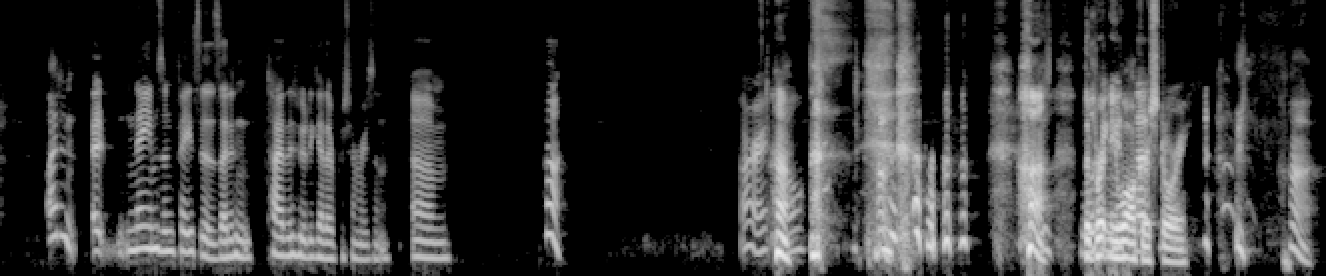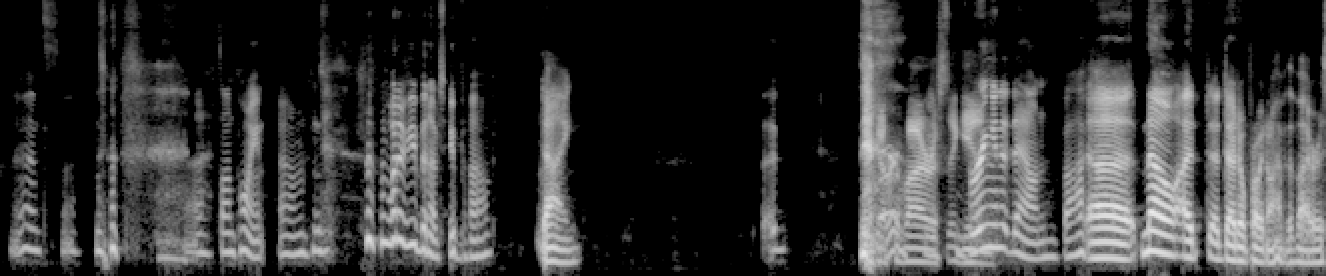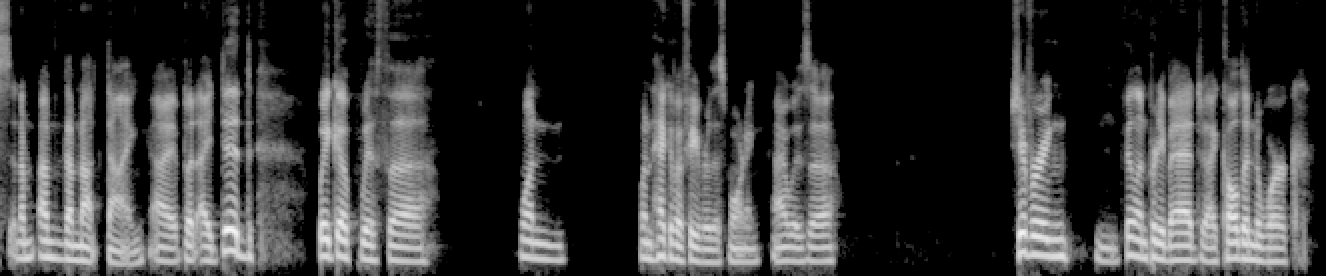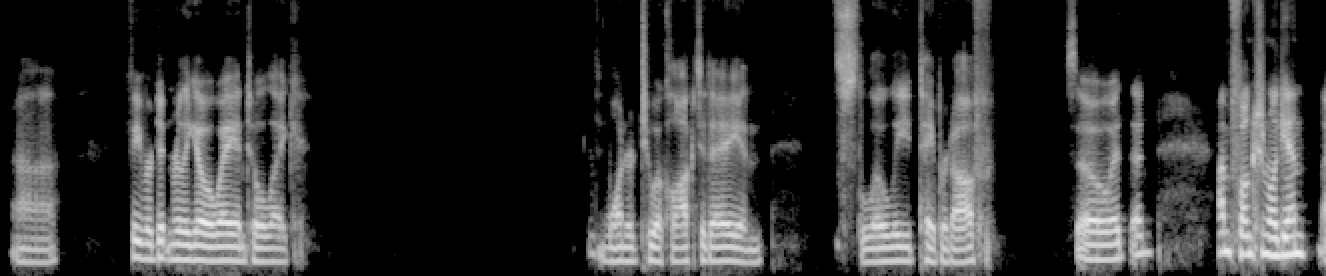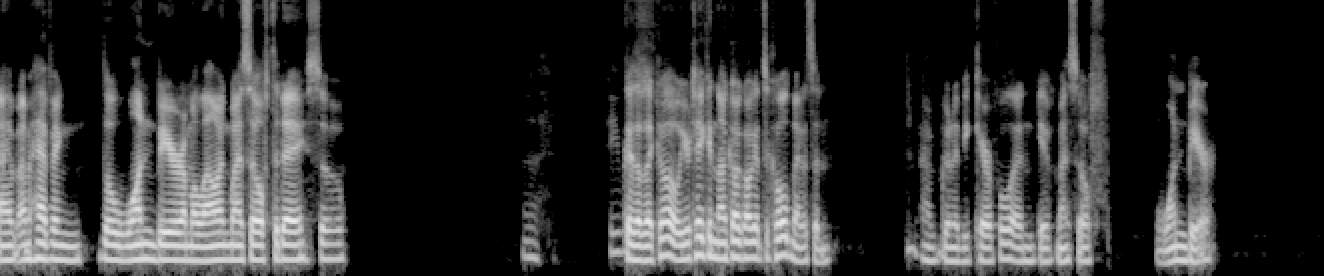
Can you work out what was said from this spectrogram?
I didn't uh, names and faces. I didn't tie the two together for some reason. Um, huh. All right. Huh. Well, Huh. The Brittany Walker that- story. Huh? Yeah, It's uh, uh, it's on point. Um, what have you been up to, Bob? Dying. You got the virus again. Bringing it down, Bob. Uh, no, I, I I don't probably don't have the virus, and I'm I'm I'm not dying. I but I did wake up with uh one one heck of a fever this morning. I was uh shivering, and feeling pretty bad. I called into work. Uh, fever didn't really go away until like one or two o'clock today, and slowly tapered off. So it, it I'm functional again. I'm, I'm having the one beer I'm allowing myself today. So because I was like, oh, you're taking knock against a cold medicine. I'm gonna be careful and give myself one beer.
